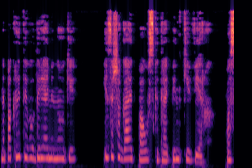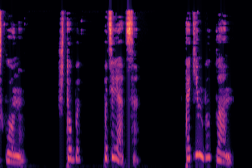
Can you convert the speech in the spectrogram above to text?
на покрытые волдырями ноги и зашагают по узкой тропинке вверх, по склону, чтобы потеряться. Таким был план,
